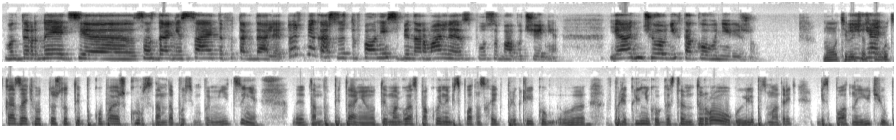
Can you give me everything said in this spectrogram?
в интернете, создание сайтов и так далее. То есть, мне кажется, это вполне себе нормальные способы обучения. Я ничего в них такого не вижу. Ну, тебе и сейчас я... могут сказать, вот то, что ты покупаешь курсы, там, допустим, по медицине, э, там, по питанию, но ты могла спокойно, бесплатно сходить в поликлинику, в поликлинику к гастроэнтерологу или посмотреть бесплатно YouTube.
